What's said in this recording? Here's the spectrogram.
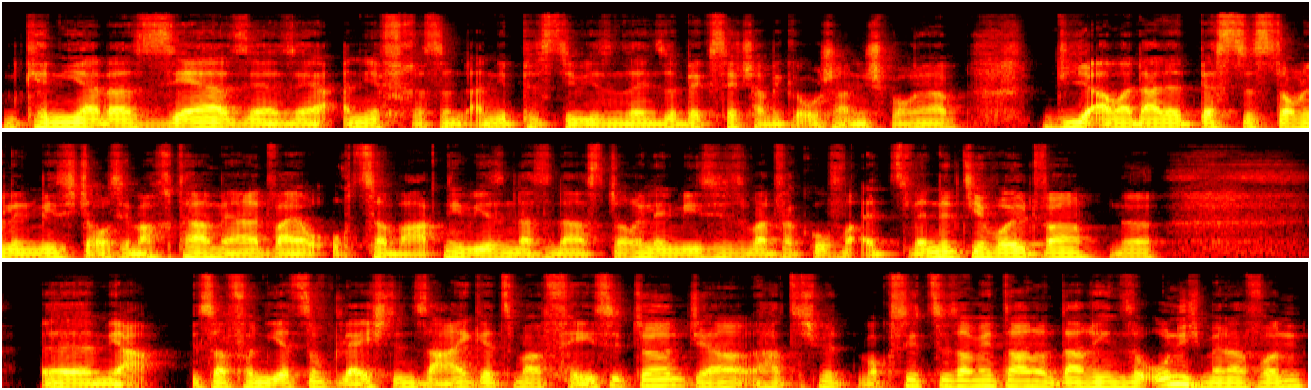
und Kenny ja da sehr, sehr, sehr angefressen und angepisst gewesen sein, so Backstage habe ich auch schon angesprochen gehabt, die aber da das beste Storyline-mäßig daraus gemacht haben, ja, das war ja auch zu erwarten gewesen, dass sie da Storyline-mäßig so was verkaufen, als wenn das gewollt war, ne, ähm, ja, ist er von jetzt auf gleich, den ich jetzt mal face it turned, ja, hat sich mit Moxie zusammengetan und da reden sie auch nicht mehr davon,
